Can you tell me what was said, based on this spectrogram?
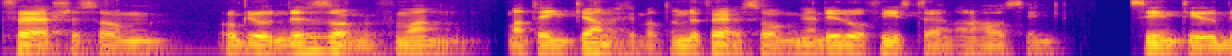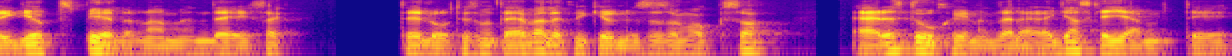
försäsong och under säsong? För man, man tänker annars att under försäsongen, det är då fystränaren har sin, sin tid att bygga upp spelarna. Men det, är ju så, det låter som att det är väldigt mycket under säsong också. Är det stor skillnad eller är det ganska jämnt i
